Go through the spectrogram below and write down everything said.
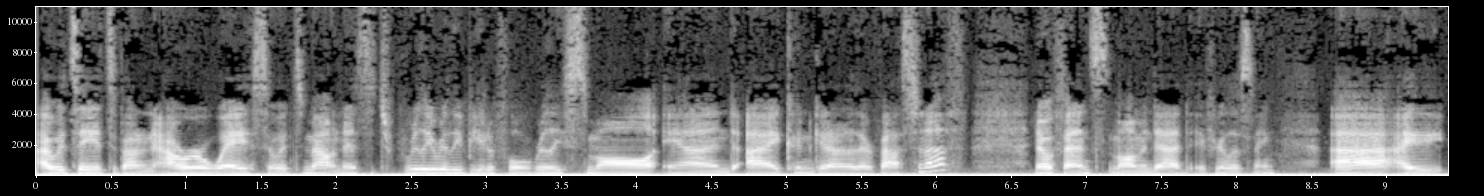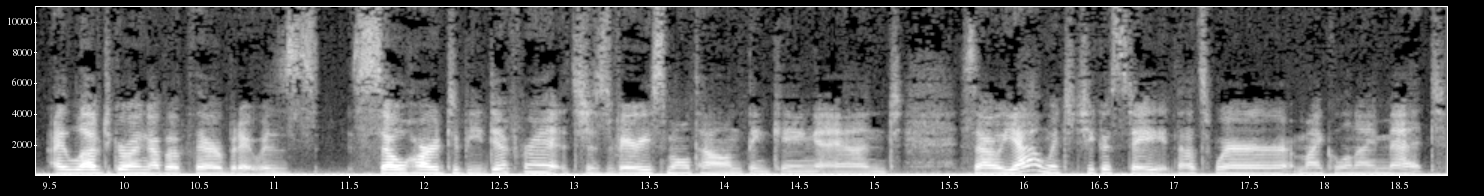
I would say it's about an hour away, so it's mountainous. It's really, really beautiful, really small, and I couldn't get out of there fast enough. No offense, mom and dad, if you're listening. Uh, I I loved growing up up there, but it was so hard to be different. It's just very small town thinking, and so yeah, went to Chico State. That's where Michael and I met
